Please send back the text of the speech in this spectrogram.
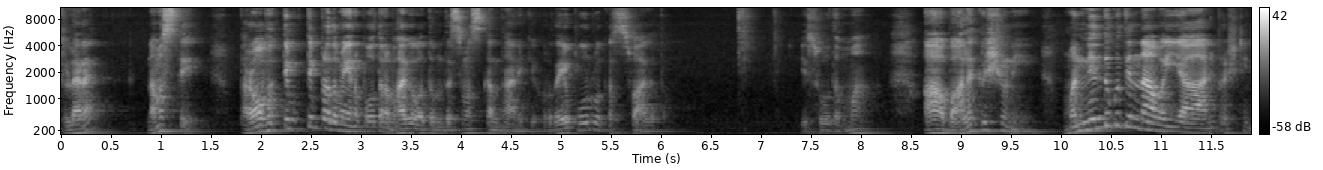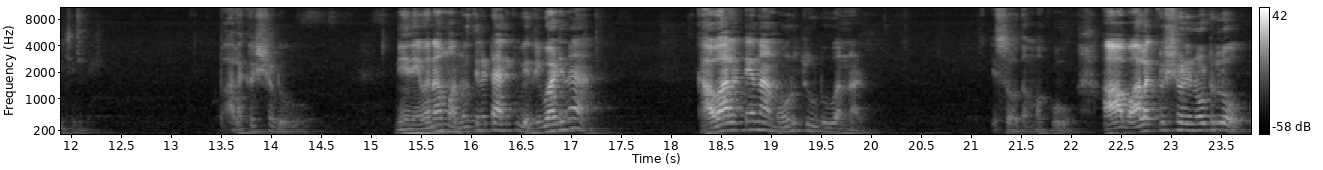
మిత్రులారా నమస్తే. పరమభక్తి ముక్తిప్రదమైన పోతన భాగవతం దశమస్కంధానికి హృదయపూర్వక స్వాగతం. యశోదమ్మ ఆ బాలకృష్ణుని మన్నెందుకు తిన్నావయ్యా అని ప్రశ్నించింది. బాలకృష్ణుడు నేనేమైనా మన్ను తినటానికి వెర్రివాడినా? కావాలంటే నా నోరు చూడు అన్నాడు. యశోదమ్మకు ఆ బాలకృష్ణుడి నోటిలో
